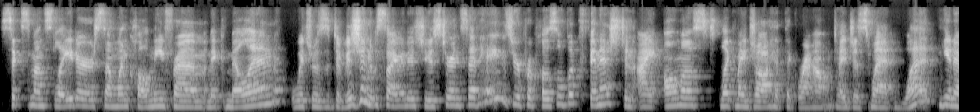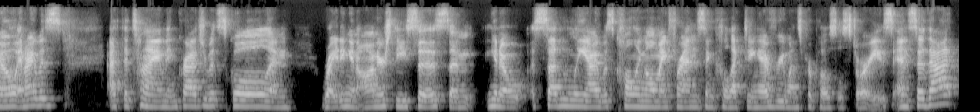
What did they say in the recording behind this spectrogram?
six months later, someone called me from Macmillan, which was a division of Simon and Schuster, and said, Hey, is your proposal book finished? And I almost like my jaw hit the ground. I just went, What? You know, and I was at the time in graduate school and writing an honors thesis and you know suddenly i was calling all my friends and collecting everyone's proposal stories and so that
